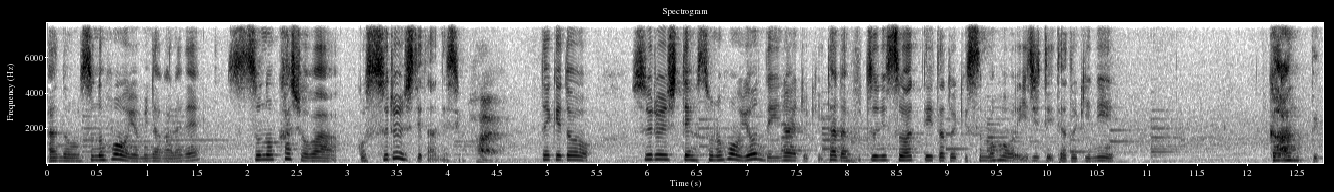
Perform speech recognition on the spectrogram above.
あのその本を読みながらねその箇所はこうスルーしてたんですよ。はい。だけどスルーしてその本を読んでいない時ただ普通に座っていた時スマホをいじっていた時にガンってこ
